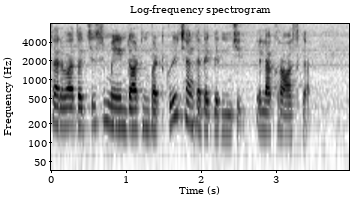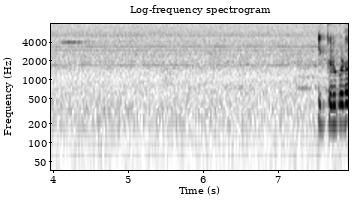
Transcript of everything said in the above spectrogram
తర్వాత వచ్చేసి మెయిన్ డాట్ని పట్టుకుని చంక దగ్గర నుంచి ఇలా క్రాస్గా ఇక్కడ కూడా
